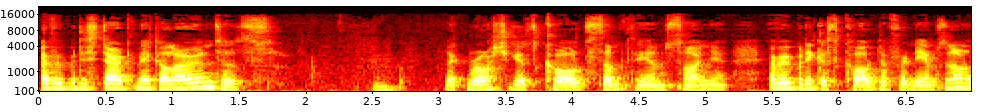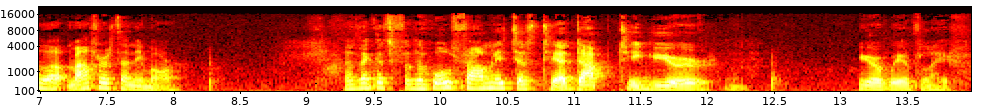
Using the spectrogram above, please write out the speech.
everybody started to make allowances. Mm. Like Roshi gets called Cynthia and Sonia. Everybody gets called different names. None of that matters anymore. I think it's for the whole family just to adapt to your your way of life.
